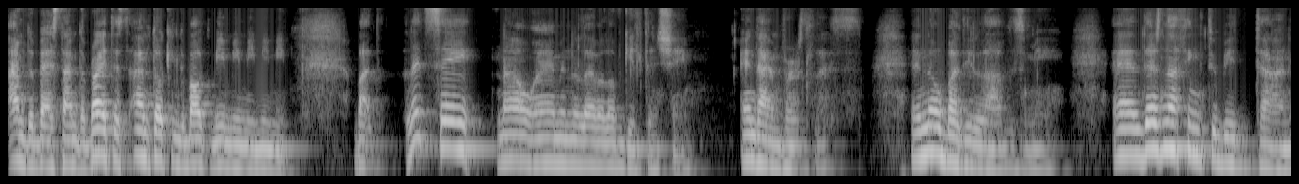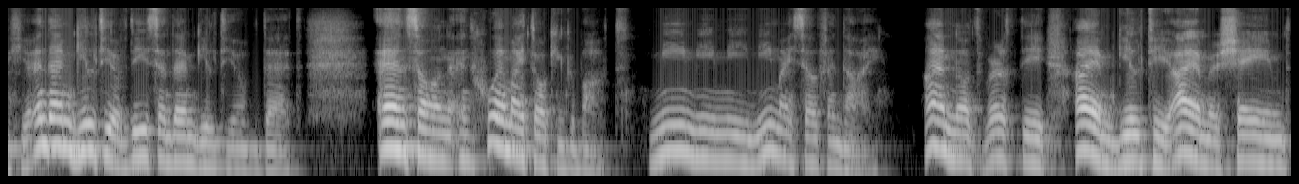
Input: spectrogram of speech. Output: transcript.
I'm the best, I'm the brightest, I'm talking about me, me, me, me, me. But let's say now I'm in a level of guilt and shame and I'm worthless, and nobody loves me, and there's nothing to be done here, and I'm guilty of this, and I'm guilty of that, and so on. And who am I talking about? Me, me, me, me, myself, and I. I am not worthy, I am guilty, I am ashamed,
